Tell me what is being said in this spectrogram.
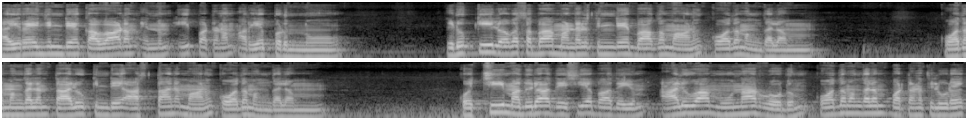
ഹൈറേഞ്ചിന്റെ കവാടം എന്നും ഈ പട്ടണം അറിയപ്പെടുന്നു. ഇടുക്കി ലോകസഭാ മണ്ഡലത്തിന്റെ ഭാഗമാണ് കോതമംഗലം. കോതമംഗലം താലൂക്കിന്റെ ആസ്ഥാനമാണ് കോതമംഗലം. കൊച്ചി മധുര ദേശീയപാതയും ആലുവ മൂന്നാർ റോഡും കോതമംഗലം പട്ടണത്തിലൂടെ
